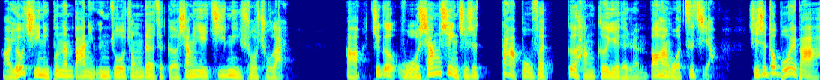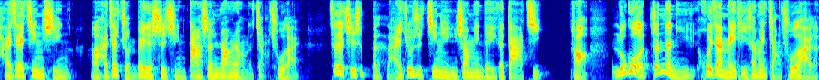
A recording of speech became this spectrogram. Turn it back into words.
啊，尤其你不能把你运作中的这个商业机密说出来。啊，这个我相信，其实大部分各行各业的人，包含我自己啊，其实都不会把还在进行啊、还在准备的事情大声嚷嚷的讲出来。这个其实本来就是经营上面的一个大忌啊。如果真的你会在媒体上面讲出来了，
